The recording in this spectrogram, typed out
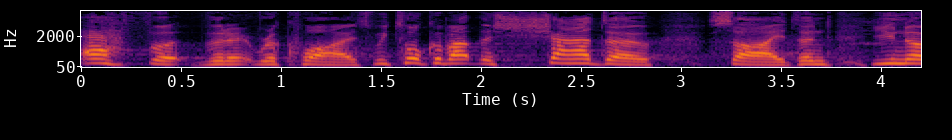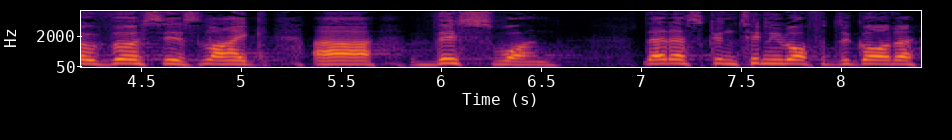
effort that it requires. We talk about the shadow side, and you know verses like uh, this one. Let us continue to offer to God a,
